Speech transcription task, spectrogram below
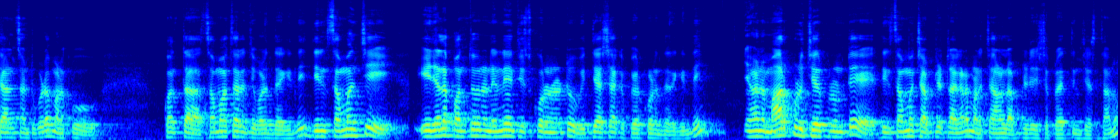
ఛాన్స్ అంటూ కూడా మనకు కొంత సమాచారం ఇవ్వడం జరిగింది. దీనికి సంబంధించి ఈ నెల పంతొమ్మిదిన నిర్ణయం తీసుకోనున్నట్టు విద్యాశాఖ పేర్కొనడం జరిగింది. ఏమైనా మార్పులు చేర్పులు ఉంటే దీనికి సంబంధించి అప్డేట్ రాగానే మన ఛానల్ అప్డేట్ చేసే ప్రయత్నం చేస్తాను.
